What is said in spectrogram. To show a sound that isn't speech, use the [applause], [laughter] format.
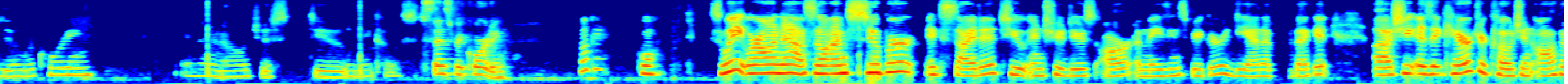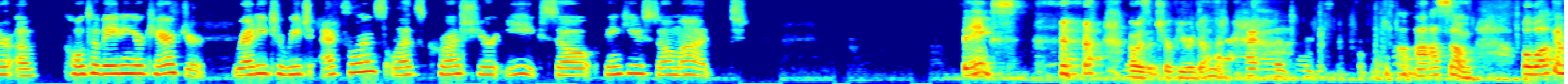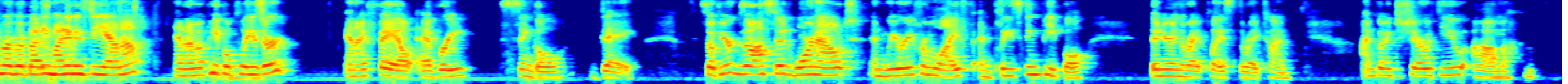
Zoom recording. And then I'll just do make host. It says recording. Okay, cool. Sweet, we're on now. So I'm super excited to introduce our amazing speaker, Deanna Beckett. Uh, she is a character coach and author of Cultivating Your Character. Ready to reach excellence? Let's crush your eek. So thank you so much. Thanks. [laughs] I wasn't sure if you were done there. I, I, I'm just, Awesome. Well, welcome everybody. My name is Deanna, and I'm a people pleaser, and I fail every single day. So if you're exhausted, worn out, and weary from life and pleasing people, then you're in the right place at the right time. I'm going to share with you um,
